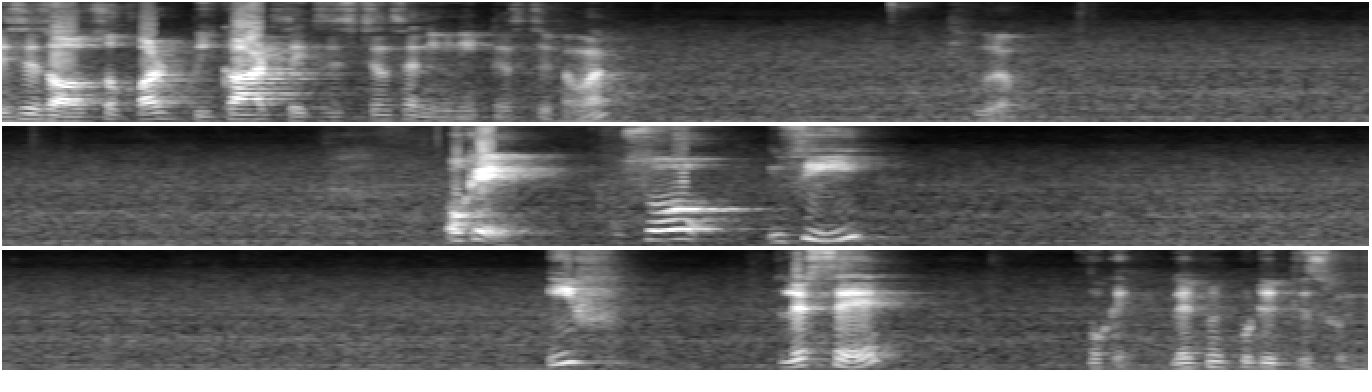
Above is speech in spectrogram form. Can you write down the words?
This is also called Picard's existence and uniqueness theorem huh? theorem okay so you see if let's say okay let me put it this way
